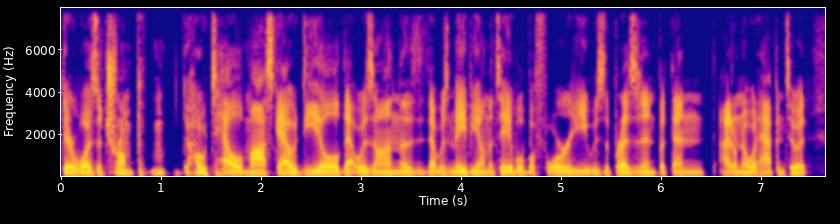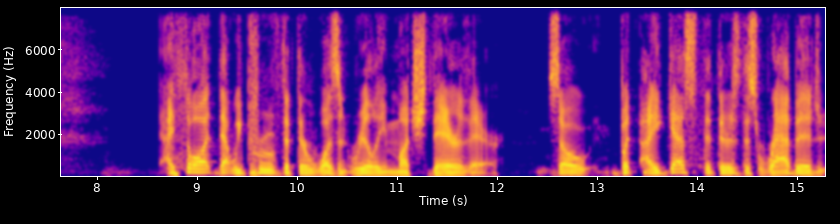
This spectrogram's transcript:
There was a Trump hotel Moscow deal that was on the that was maybe on the table before he was the president, but then I don't know what happened to it. I thought that we proved that there wasn't really much there there. So, but I guess that there's this rabid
